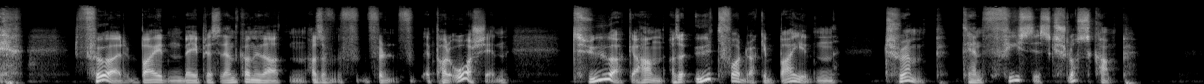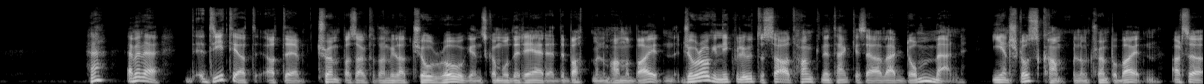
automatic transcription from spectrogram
før Biden ble presidentkandidaten, altså for, for, et par år siden, trua ikke han Altså utfordra ikke Biden Trump til en fysisk slåsskamp? Hæ? Jeg mener, Drit i at, at, Trump har sagt at han vil at Joe Rogan skal moderere debatt mellom han og Biden. Joe Rogan gikk vel ut og sa at han kunne tenke seg å være dommeren i en slåsskamp mellom Trump og Biden. Altså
